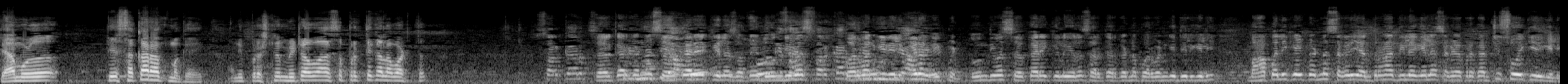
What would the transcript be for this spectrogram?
त्यामुळं ते सकारात्मक आहेत आणि प्रश्न मिटावा असं प्रत्येकाला वाटतं. सरकार सरकारकडनं. सहकार्य केलं जाते दोन दिवस परवानगी दिली. किरण. एक मिनिट. दोन दिवस सहकार्य केलं गेलं सरकारकडनं परवानगी दिली गेली. महापालिकेकडनं सगळी यंत्रणा दिल्या गेल्या सगळ्या प्रकारची सोय केली गेली.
